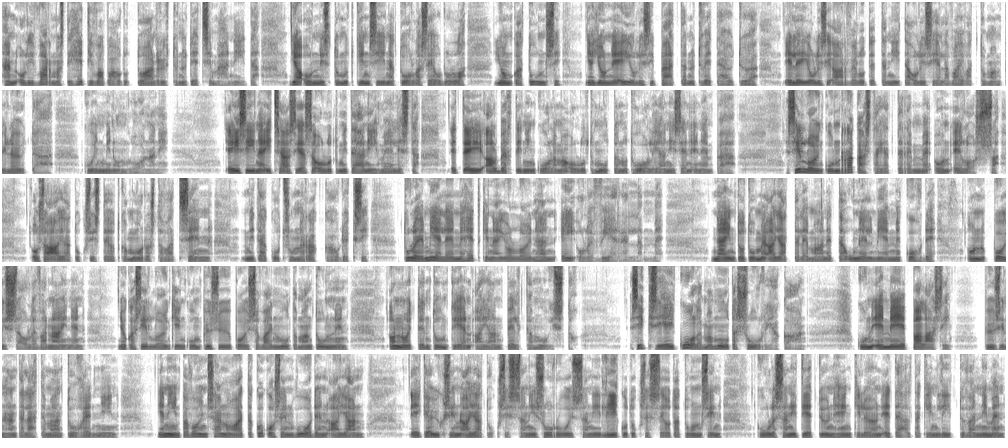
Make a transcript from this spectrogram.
hän oli varmasti heti vapauduttuaan ryhtynyt etsimään niitä, ja onnistunutkin siinä tuolla seudulla, jonka tunsi ja jonne ei olisi päättänyt vetäytyä, ellei olisi arvelut, että niitä oli siellä vaivattomampi löytää kuin minun luonani. Ei siinä itse asiassa ollut mitään ihmeellistä, ettei Albertinin kuolema ollut muuttanut huoliani sen enempää. Silloin kun rakastajatteremme on elossa, osa ajatuksista, jotka muodostavat sen, mitä kutsumme rakkaudeksi, tulee mieleemme hetkinä, jolloin hän ei ole vierellämme. Näin totumme ajattelemaan, että unelmiemme kohde on poissa oleva nainen, joka silloinkin kun pysyy poissa vain muutaman tunnin, on noitten tuntien ajan pelkkä muisto. Siksi ei kuolema muuta suuriakaan. Kun Eme palasi, pyysin häntä lähtemään Turenniin, ja niinpä voin sanoa, että koko sen vuoden ajan, eikä yksin ajatuksissani, suruissani, liikutuksessa, jota tunsin, kuullessani tiettyyn henkilöön etäältäkin liittyvän nimen,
